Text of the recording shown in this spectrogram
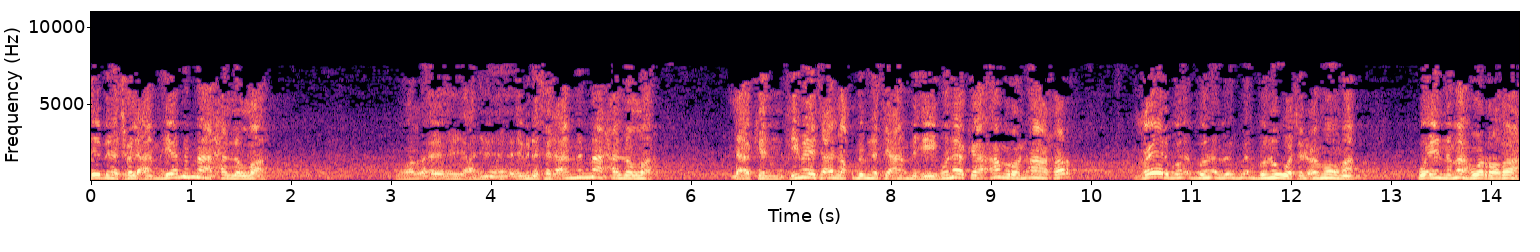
ابنة العم هي مما أحل الله. يعني ابنة العم مما أحل الله. لكن فيما يتعلق بابنة عمه هناك أمر آخر غير بنوة العمومة وإنما هو الرضاع.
